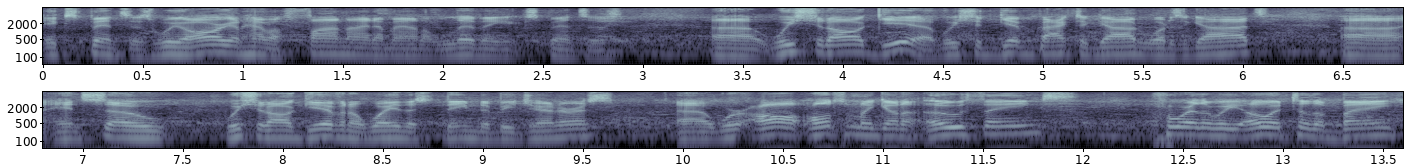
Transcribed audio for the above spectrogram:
expenses. We are going to have a finite amount of living expenses. Uh, we should all give. We should give back to God what is God's, uh, and so we should all give in a way that's deemed to be generous. Uh, we're all ultimately going to owe things, whether we owe it to the bank,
